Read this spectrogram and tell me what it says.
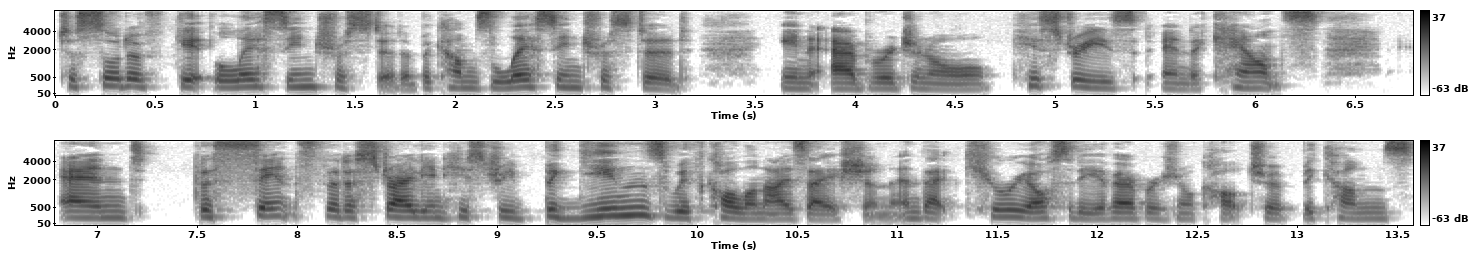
to sort of get less interested. It becomes less interested in Aboriginal histories and accounts, and the sense that Australian history begins with colonisation and that curiosity of Aboriginal culture becomes,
